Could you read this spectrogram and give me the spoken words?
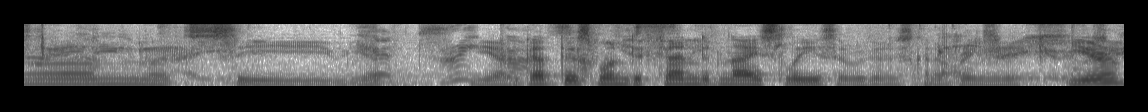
Um, let's see. We got, yeah, we got this one defended nicely, so we're just gonna bring you here.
